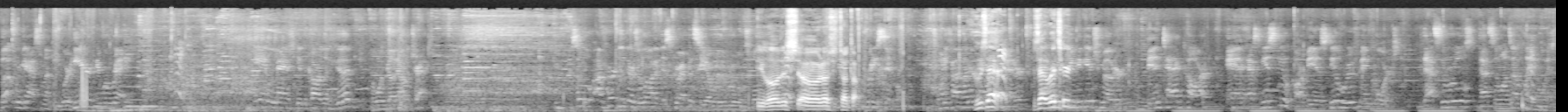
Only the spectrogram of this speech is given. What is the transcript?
But we're gas monkey. We're here and we're ready. And we managed to get the car looking good, but we'll go down the track. So I've heard that there's a lot of discrepancy over the rules. You love this show, don't you, Tata? Pretty 2,500 Who's that? Is that? better, Is that Richard? Motor, VIN tag car, and it has to be a steel car, being a steel roof and quarters. That's the rules. That's the ones I'm playing with.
